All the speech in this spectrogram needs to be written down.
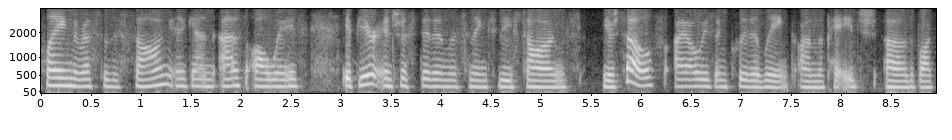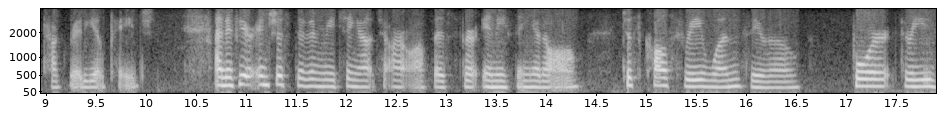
playing the rest of the song. Again, as always, if you're interested in listening to these songs yourself, I always include a link on the page, uh, the Blog Talk Radio page. And if you're interested in reaching out to our office for anything at all, just call 310 430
